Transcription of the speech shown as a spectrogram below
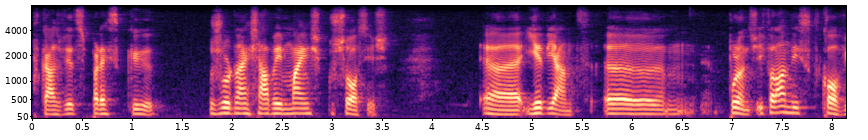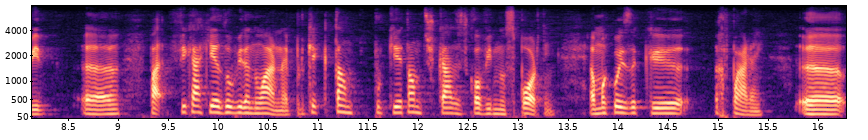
porque às vezes parece que os jornais sabem mais que os sócios. Uh, e adiante. Uh, pronto, e falando disso de Covid, Uh, pá, fica aqui a dúvida no ar, não é? Porquê, que tanto, porquê tantos casos de Covid no Sporting? É uma coisa que, reparem, uh,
